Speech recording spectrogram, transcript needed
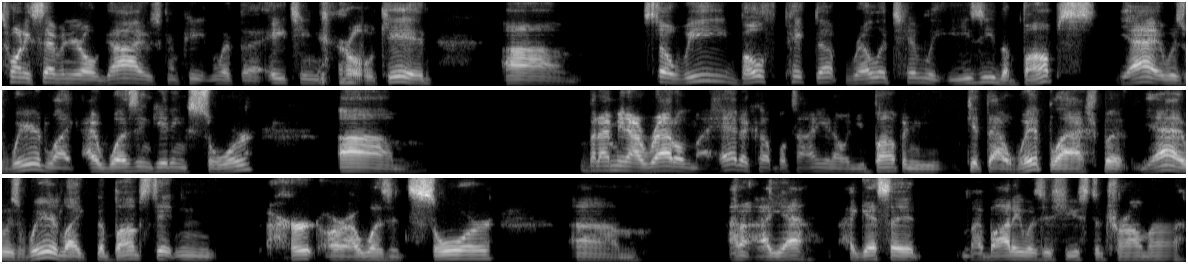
27 year old guy who's competing with an 18 year old kid. Um, so we both picked up relatively easy. The bumps, yeah, it was weird. Like I wasn't getting sore. Um, but I mean, I rattled my head a couple times, you know, when you bump and you get that whiplash. But yeah, it was weird. Like the bumps didn't hurt or I wasn't sore. Um, I don't, I, yeah, I guess it, my body was just used to trauma.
